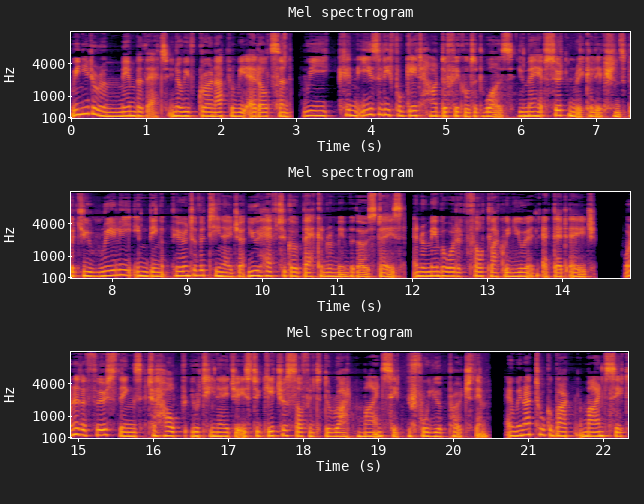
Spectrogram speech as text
We need to remember that. You know, we've grown up and we're adults and we can easily forget how difficult it was. You may have certain recollections, but you really, in being a parent of a teenager, you have to go back and remember those days and remember what it felt like when you were at that age. One of the first things to help your teenager is to get yourself into the right mindset before you approach them. And when I talk about mindset,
